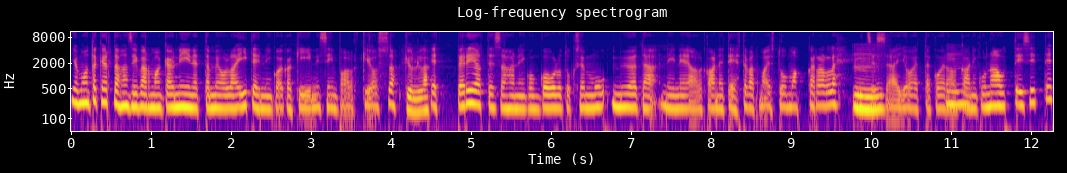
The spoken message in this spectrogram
Ja monta kertaa siinä varmaan käy niin, että me ollaan itse niin aika kiinni siinä palkkiossa. Kyllä. Et periaatteessahan niin koulutuksen myötä niin ne alkaa ne tehtävät maistua makkaralle mm. itsessään jo, että koira mm. alkaa niin nauttia sitten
